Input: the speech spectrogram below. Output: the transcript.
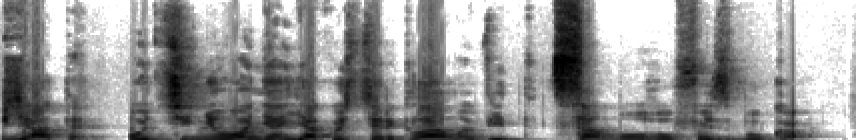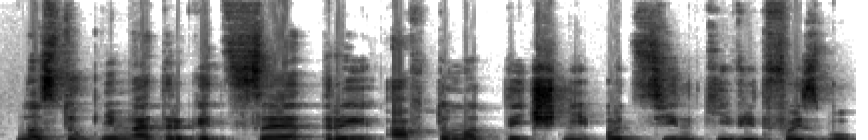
П'яте оцінювання якості реклами від самого Фейсбука. Наступні метрики це три автоматичні оцінки від Facebook.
